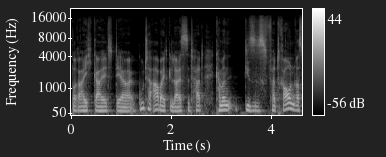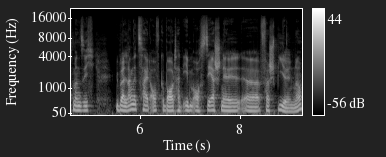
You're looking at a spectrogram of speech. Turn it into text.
Bereich galt, der gute Arbeit geleistet hat, kann man dieses Vertrauen, was man sich über lange Zeit aufgebaut hat, eben auch sehr schnell äh, verspielen. Ne?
